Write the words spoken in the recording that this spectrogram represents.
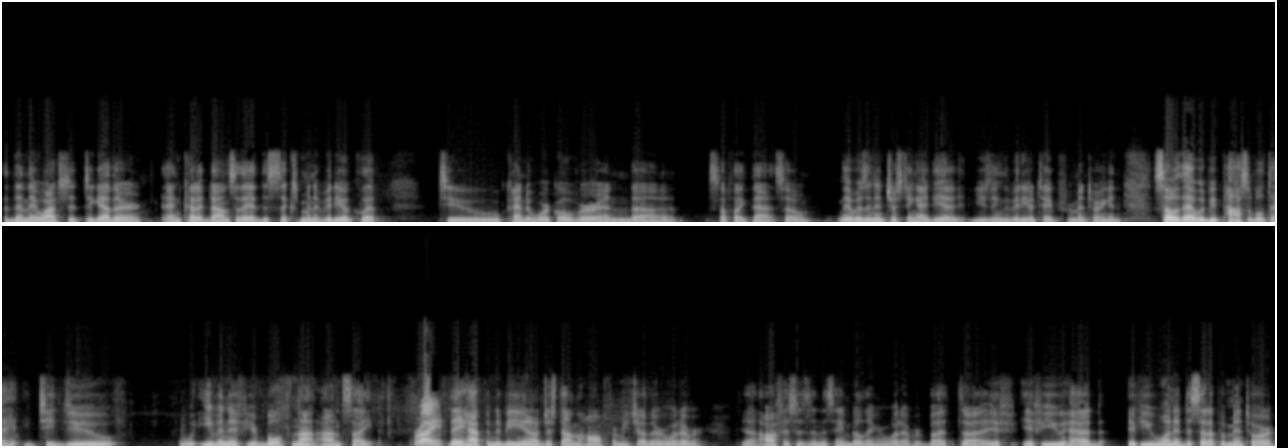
then they watched it together and cut it down. So they had this six minute video clip to kind of work over and uh, stuff like that. So it was an interesting idea using the videotape for mentoring, and so that would be possible to to do even if you're both not on site. Right. They happen to be you know just down the hall from each other or whatever. Uh, offices in the same building or whatever. But uh, if if you had if you wanted to set up a mentor,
